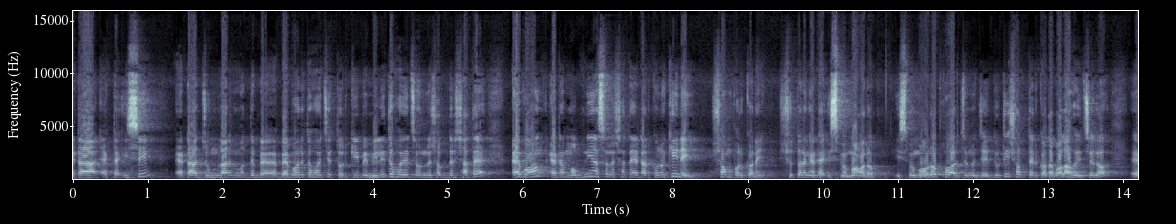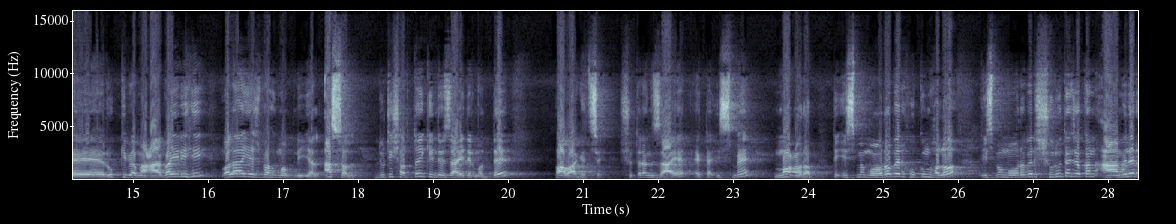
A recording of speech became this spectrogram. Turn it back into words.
এটা একটা ইসিম, এটা জুমলার মধ্যে ব্যবহৃত হয়েছে, তরকিবে মিলিত হয়েছে অন্য শব্দের সাথে, এবং এটা মবনি আসলের সাথে এটার কোনো কি নেই? সম্পর্ক নেই। সুতরাং এটা ইসমে মহরব ইসমে মহরব হওয়ার জন্য যে দুটি শর্তের কথা বলা হয়েছিল রুকিবা মা আগাইরিহি ওলা ইয়েসবাহু মবনিয়াল আসল। দুটি শর্তই কিন্তু জায়েদের মধ্যে পাওয়া গেছে। সুতরাং জায়েদ একটা ইসমে মরব তো ইসমে মরবের হুকুম হলো, ইসমে মরবের শুরুতে যখন আমেলের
